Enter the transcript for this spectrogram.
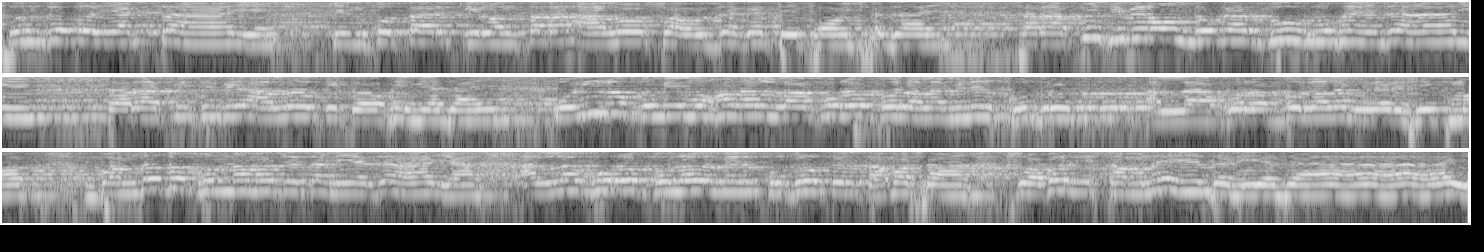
সূর্য তো একটাই, কিন্তু তার কিরণ তার আলো সব জায়গাতে পৌঁছে যায়। সারা পৃথিবীর অন্ধকার দূর হয়ে যায়, সারা পৃথিবী আলোকিত হয়ে যায়। ওই রকমই মহান আল্লাহ রব্বুল আলমিনের কুদরত, আল্লাহ রব্বুল আলমিনের হিকমত। বান্দা যখন নামাজে দাঁড়িয়ে যায়, আল্লাহ রব্বুল আলমিনের কুদরতের তামাশা সবারই সামনে দাঁড়িয়ে যায়।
